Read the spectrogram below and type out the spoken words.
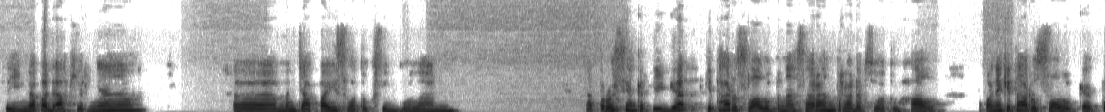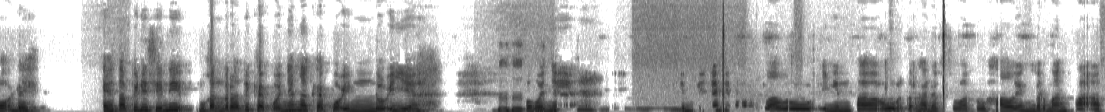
sehingga pada akhirnya uh, mencapai suatu kesimpulan. Nah terus yang ketiga kita harus selalu penasaran terhadap suatu hal. Pokoknya kita harus selalu kepo deh. Eh tapi di sini bukan berarti keponya nggak kepoin doi ya. Pokoknya intinya kita harus selalu ingin tahu terhadap suatu hal yang bermanfaat.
